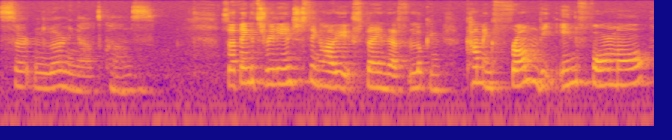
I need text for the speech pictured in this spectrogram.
certain learning outcomes. So I think it's really interesting how you explain that looking coming from the informal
